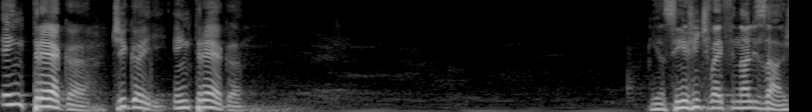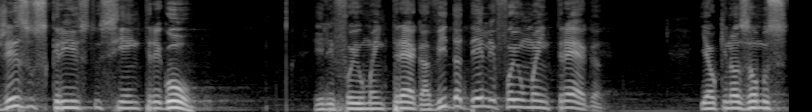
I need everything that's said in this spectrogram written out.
entrega. Diga aí, entrega. E assim a gente vai finalizar. Jesus Cristo se entregou. Ele foi uma entrega, a vida dele foi uma entrega. E é o que nós vamos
